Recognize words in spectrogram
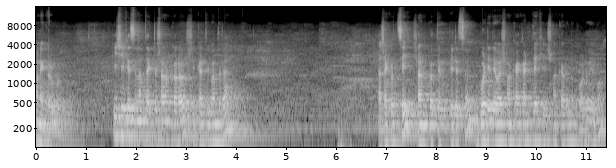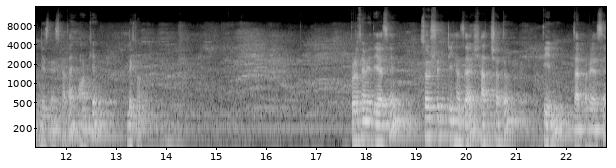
মনে করব। কি শিখেছিলাম তা একটু স্মরণ করো, শিক্ষার্থী বন্ধুরা। আশা করছি স্মরণ করতে পেরেছ। বোর্ডে দেওয়া সংখ্যা কার্ড দেখে সংখ্যাগুলো পড়ো এবং নিজ নিজ খাতায় অঙ্কে লেখো। প্রথমে দেওয়া আছে চৌষট্টি হাজার সাতশত তিন, তারপরে আছে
